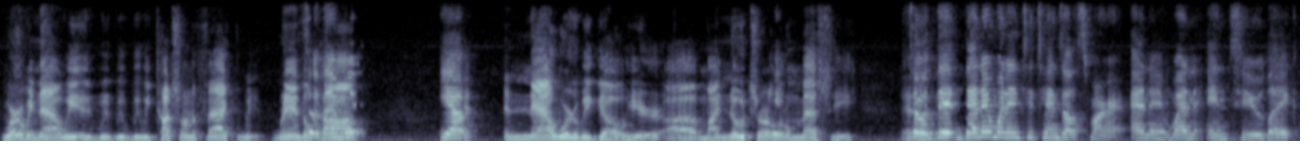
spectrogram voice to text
Where are we now? We we, we, we touched on the fact we Randall so Cobb. We, yep. And, and, now where do we go here? Uh, my notes are a little messy. And... So the, then it went into Tanzel Smart, and it went into like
